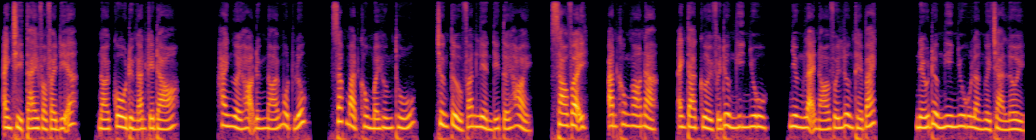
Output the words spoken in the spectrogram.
Anh chỉ tay vào vài đĩa, nói cô đừng ăn cái đó. Hai người họ đứng nói một lúc, sắc mặt không mấy hứng thú. Trương tử văn liền đi tới hỏi, sao vậy? Ăn không ngon à? Anh ta cười với đường nghi nhu, nhưng lại nói với lương thế bách, nếu đường nghi nhu là người trả lời,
